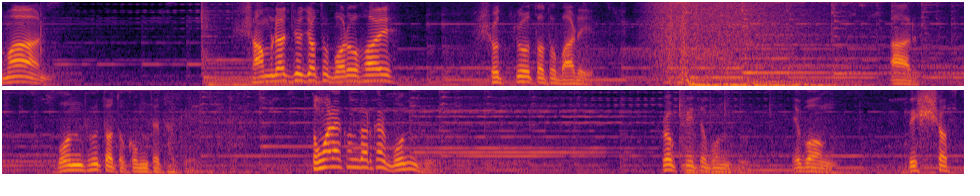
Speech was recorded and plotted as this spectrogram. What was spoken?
রহমান। সাম্রাজ্য যত বড় হয় শত্রু তত বাড়ে। আর বন্ধু তত কমতে থাকে। তোমার এখন দরকার বন্ধু। প্রকৃত বন্ধু এবং বিশ্বস্ত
